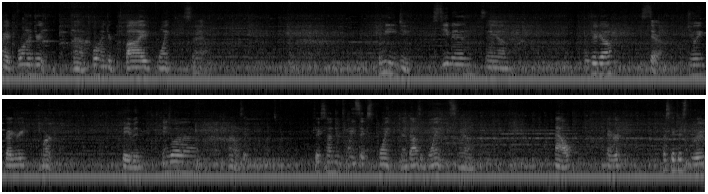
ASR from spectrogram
Alright, 400, uh, 405 points now. Steven, Sam, Rodrigo, Sarah, Julie, Gregory, Mark, David, Angela, I don't know what to say, 626 point, 10,000 points, you know. Let's get this through.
